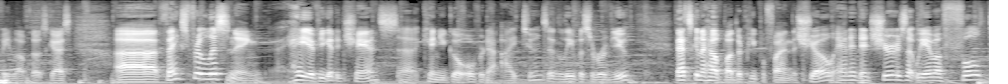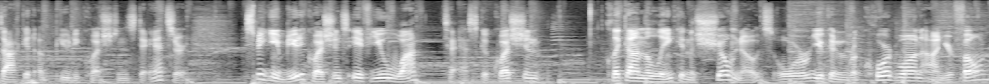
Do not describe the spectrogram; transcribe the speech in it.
We love those guys. Uh, thanks for listening. Hey, if you get a chance, uh, can you go over to iTunes and leave us a review? That's going to help other people find the show, and it ensures that we have a full docket of beauty questions to answer. Speaking of beauty questions, if you want to ask a question, click on the link in the show notes, or you can record one on your phone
